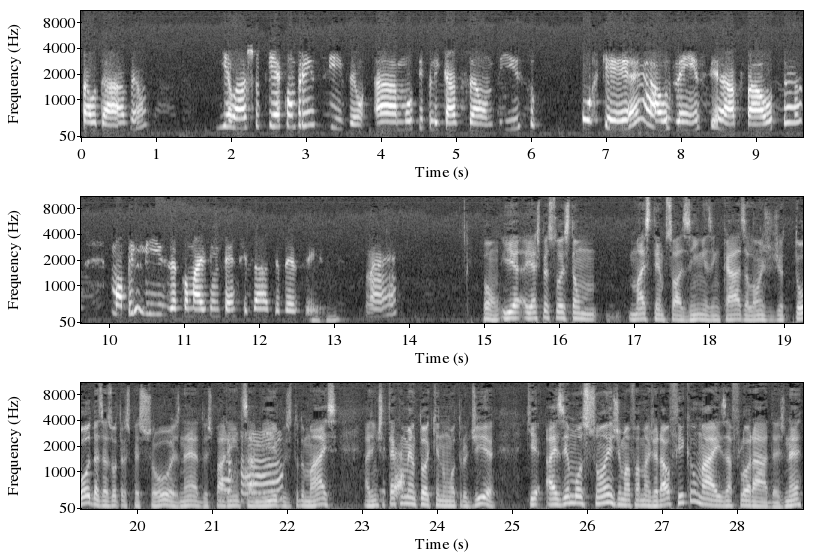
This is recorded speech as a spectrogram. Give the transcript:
saudável e eu acho que é compreensível a multiplicação disso, porque a ausência, a falta, mobiliza com mais intensidade o desejo, uhum. né? Bom, e, e as pessoas estão mais tempo sozinhas em casa, longe de todas as outras pessoas, né, dos parentes, uhum. amigos e tudo mais. A gente Exato. até comentou aqui num outro dia que as emoções, de uma forma geral, ficam mais afloradas, né?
